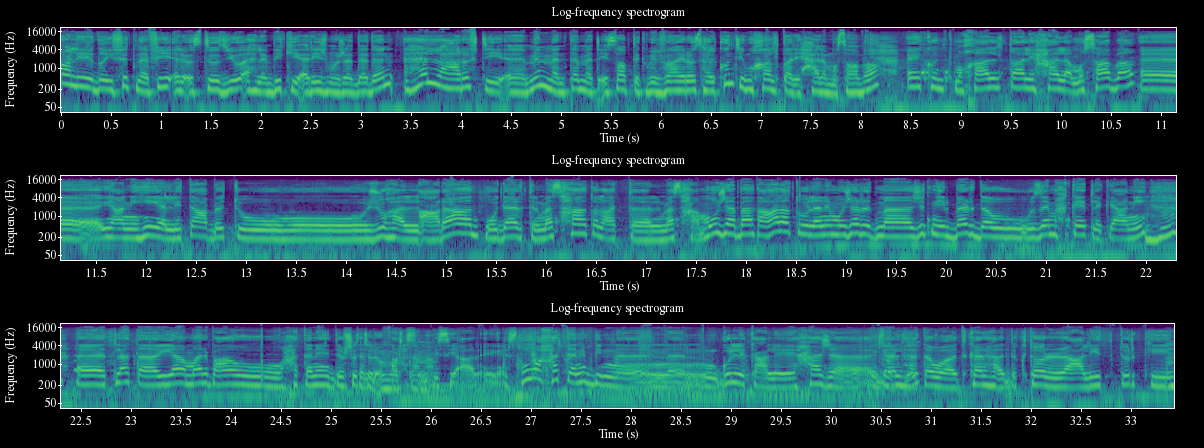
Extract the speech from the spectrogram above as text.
نرجع لضيفتنا في الاستوديو. أهلا بك أريج مجددا. هل عرفتي آه، ممن تمت إصابتك بالفيروس؟ هل كنت مخالطة لحالة مصابة؟ إيه كنت مخالطة لحالة مصابة. آه يعني هي اللي تعبت وجوها الأعراض ودارت المسحة طلعت المسحة موجبة. فعلى طول أنا مجرد ما جتني البردة وزي ما حكيت لك يعني آه ثلاثة أيام أربعة وحتى أنا درت شفت الأمور تمام. CR هو حتى نبي نقول لك على حاجة قالها توا ذكرها الدكتور علي التركي.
